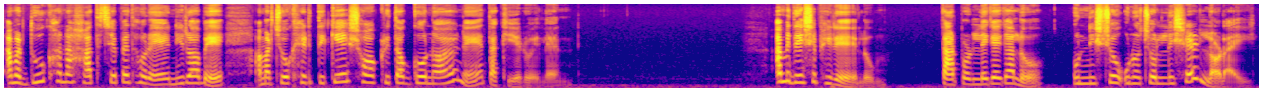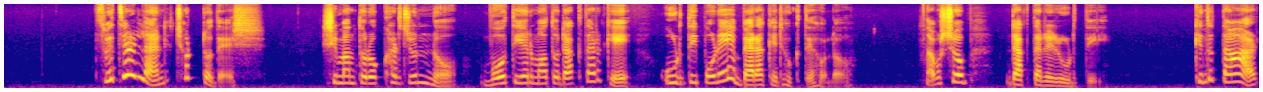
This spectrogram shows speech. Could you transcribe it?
আমার দুখানা হাত চেপে ধরে নীরবে আমার চোখের দিকে সকৃতজ্ঞ নয়নে তাকিয়ে রইলেন। আমি দেশে ফিরে এলুম। তারপর লেগে গেল উনিশশো উনচল্লিশের লড়াই। সুইজারল্যান্ড ছোট্ট দেশ। সীমান্ত রক্ষার জন্য বৌতিয়ের মতো ডাক্তারকে উর্দি পরে ব্যারাকে ঢুকতে হলো। অবশ্য ডাক্তারের উর্দি। কিন্তু তার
